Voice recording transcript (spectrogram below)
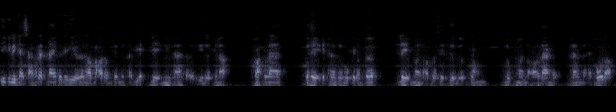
Thì cái việc nhảy sáng con lệnh này có thể hiểu là nó báo động cho người ta biết để người ta tự điện được cho nó, hoặc là có thể kết hợp với một cái động cơ để mà nó có thể tự nước trong lúc mà nó đang đang là thành phố đó.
